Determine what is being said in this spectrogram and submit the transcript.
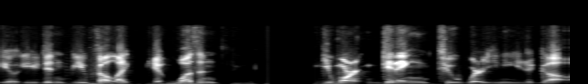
you you didn't you felt like it wasn't you weren't getting to where you needed to go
